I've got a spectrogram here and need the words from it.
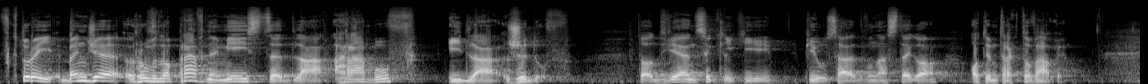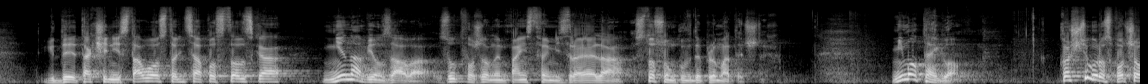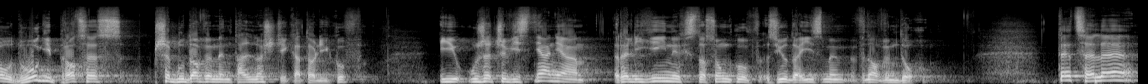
w której będzie równoprawne miejsce dla Arabów i dla Żydów. To dwie encykliki Piusa XII o tym traktowały. Gdy tak się nie stało, stolica apostolska nie nawiązała z utworzonym państwem Izraela stosunków dyplomatycznych. Mimo tego Kościół rozpoczął długi proces przebudowy mentalności katolików i urzeczywistniania religijnych stosunków z judaizmem w nowym duchu. Te cele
